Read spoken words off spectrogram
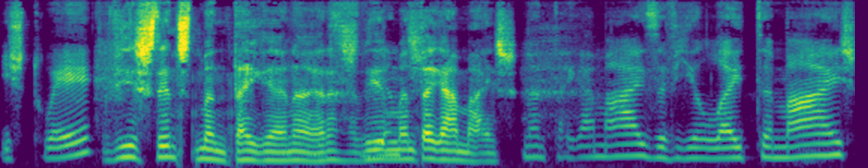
Isto é. Havia excedentes de manteiga, não era? Havia manteiga a mais. Manteiga a mais, havia leite a mais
